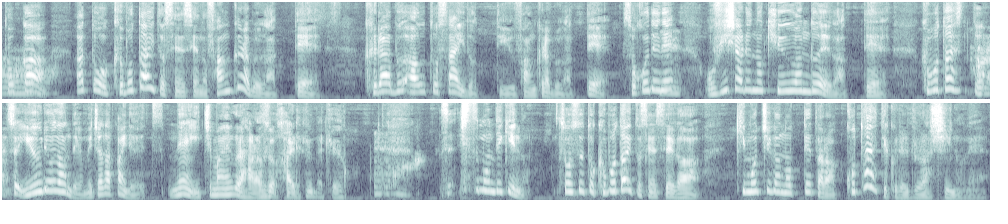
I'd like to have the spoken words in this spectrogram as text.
とか、あと、久保太斗先生のファンクラブがあって、クラブアウトサイドっていうファンクラブがあって、そこでね、オフィシャルの Q&A があって、久保太斗、はいそれ有料なんだよ。めっちゃ高いんだよ。年1万円ぐらい払うと入れるんだけど、せ質問できるの。そうすると久保太斗先生が気持ちが乗ってたら答えてくれるらしいのね。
